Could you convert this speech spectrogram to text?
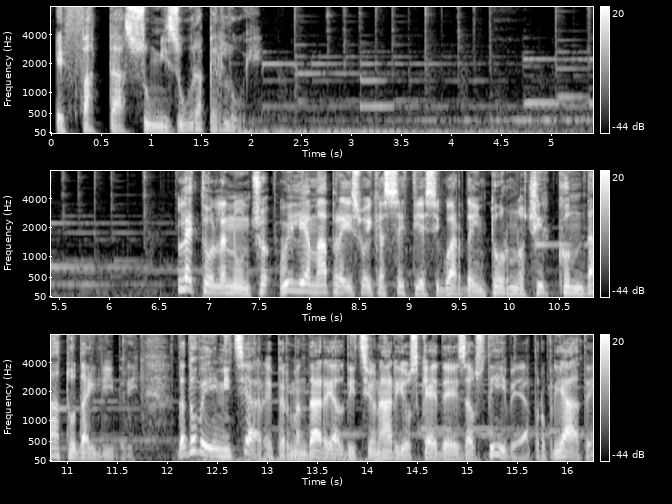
è fatta su misura per lui. Letto l'annuncio, William apre i suoi cassetti e si guarda intorno circondato dai libri. Da dove iniziare per mandare al dizionario schede esaustive, appropriate,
